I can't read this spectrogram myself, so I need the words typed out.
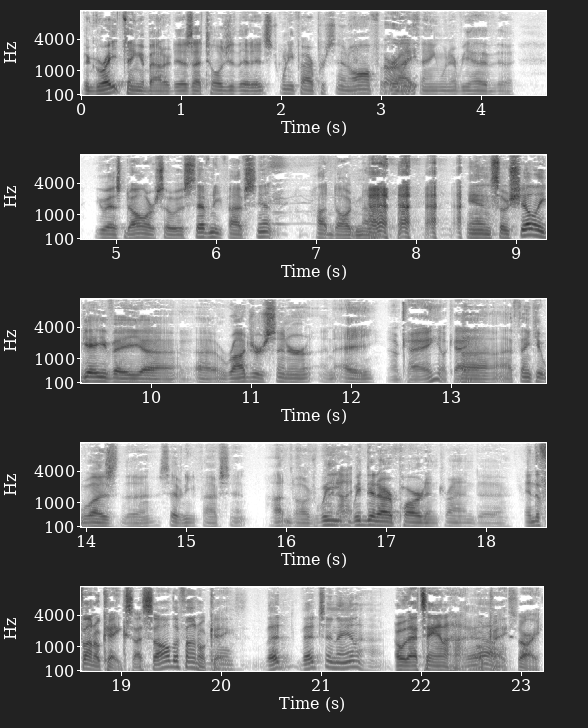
the great thing about it is I told you that it's twenty five percent off of Right. everything whenever you have the U.S. dollar. So it was seventy five cent hot dog night, and so Shelley gave a uh, uh, Rogers Center an A. Okay, okay. Uh, I think it was the seventy five cent hot dogs. We we did our part in trying to. And the funnel cakes. I saw the funnel cakes. That that's in Anaheim. Oh, that's Anaheim. Yeah. Okay, sorry.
